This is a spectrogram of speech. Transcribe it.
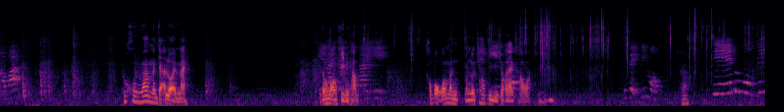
เอาปะทุกคนว่ามันจะอร่อยไหมเดี๋ยวต้องลองกินครับได้อีก เขาบอกว่ามันมันรสชาติดีช็อกโกแลตเขาอะพี่เสกขี้งกฮะจีดดูผมดิ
